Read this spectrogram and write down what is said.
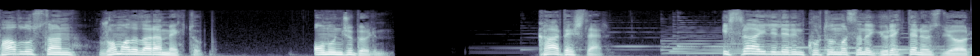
Pavlus'tan Romalılara Mektup 10. Bölüm Kardeşler, İsraillilerin kurtulmasını yürekten özlüyor,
